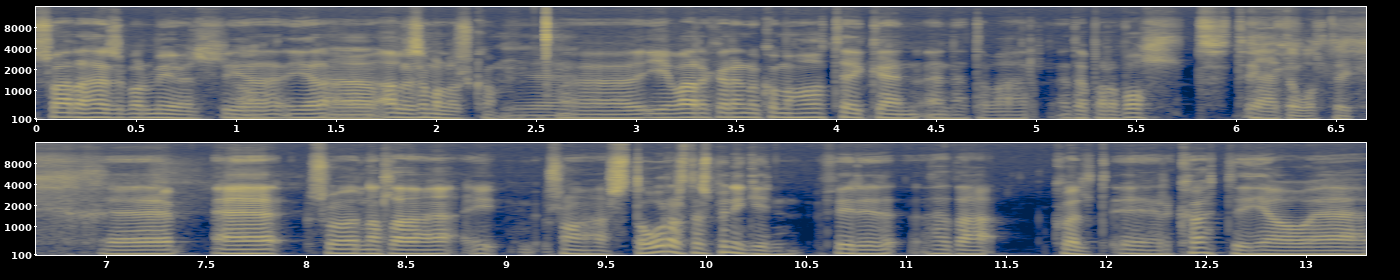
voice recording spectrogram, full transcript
svara þessu bara mjög vel. Ég, ég er alveg samanlega sko. Yeah. uh, Ég var ekki að reyna að koma hot take en, en þetta var, þetta er bara volt take. Þetta er voltek uh, uh, Svo er náttúrulega svona stórasta spurningin fyrir þetta kvöld er köttið hjá uh,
